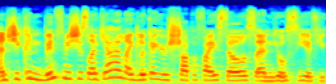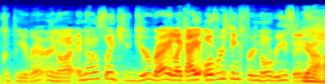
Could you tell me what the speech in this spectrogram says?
And she convinced me, she's like, yeah, like look at your Shopify sales and you'll see if you could pay rent or not. And I was like, you're right. Like I overthink for no reason. Yeah.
